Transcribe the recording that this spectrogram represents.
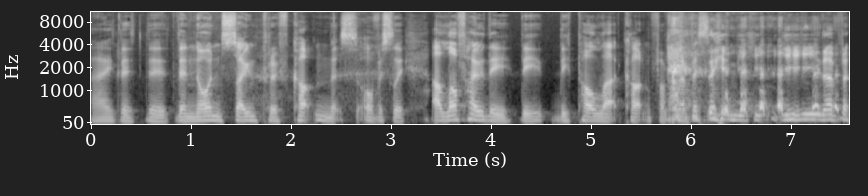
Aye, the, the, the non soundproof curtain that's obviously. I love how they, they, they pull that curtain for privacy and you, you hear every.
